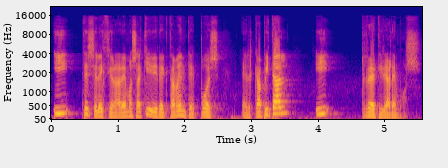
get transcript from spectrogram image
y te seleccionaremos aquí directamente pues el capital y retiraremos.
